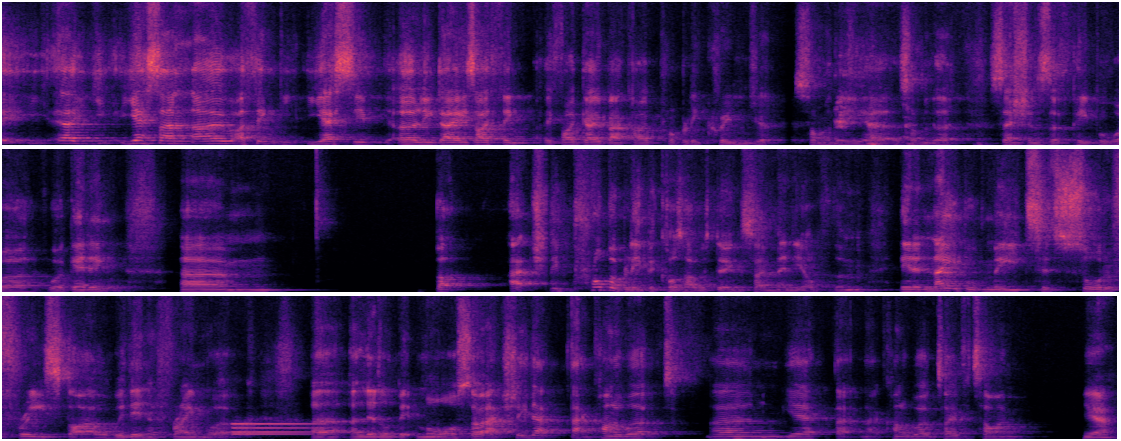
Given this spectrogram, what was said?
Uh, yes and no. I think yes. Early days, I think if I go back, I'd probably cringe at some of the uh, some of the sessions that people were were getting. Um, but actually, probably because I was doing so many of them, it enabled me to sort of freestyle within a framework uh, a little bit more. So actually, that that kind of worked. Um, yeah, that that kind of worked over time. Yeah.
